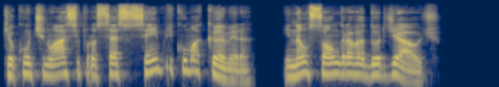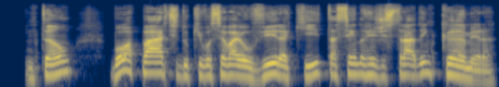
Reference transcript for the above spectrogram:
que eu continuasse o processo sempre com uma câmera e não só um gravador de áudio. Então, boa parte do que você vai ouvir aqui está sendo registrado em câmera,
